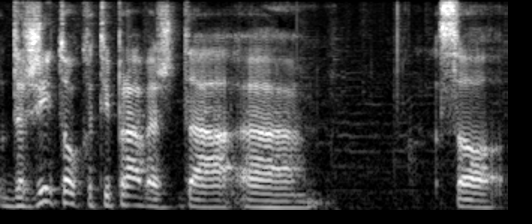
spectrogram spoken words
Drži to, kot ti praviš, da so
